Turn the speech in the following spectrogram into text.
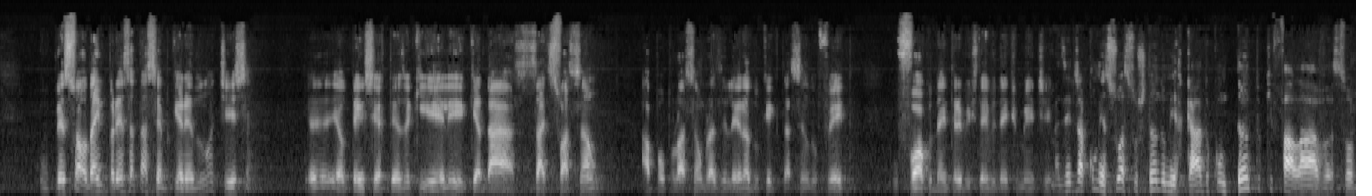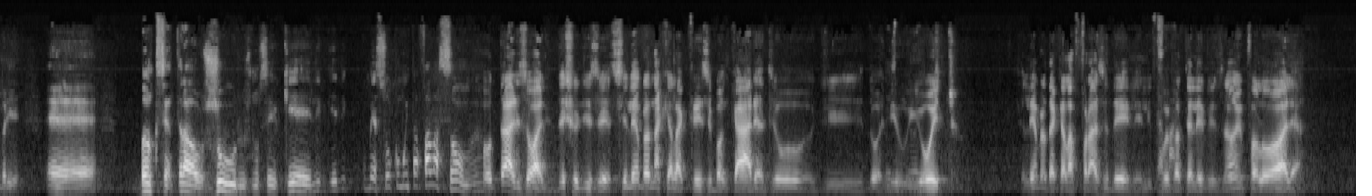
O pessoal da imprensa está sempre querendo notícia. Eu tenho certeza que ele quer dar satisfação à população brasileira do que está sendo feito. O foco da entrevista, evidentemente. Mas ele já começou assustando o mercado com tanto que falava sobre é, Banco Central, juros, não sei o quê. Ele, ele começou com muita falação. Né? Ô, Thales, olha, deixa eu dizer, se lembra naquela crise bancária do, de 2008? Lembra daquela frase dele? Ele foi para a televisão e falou, olha,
